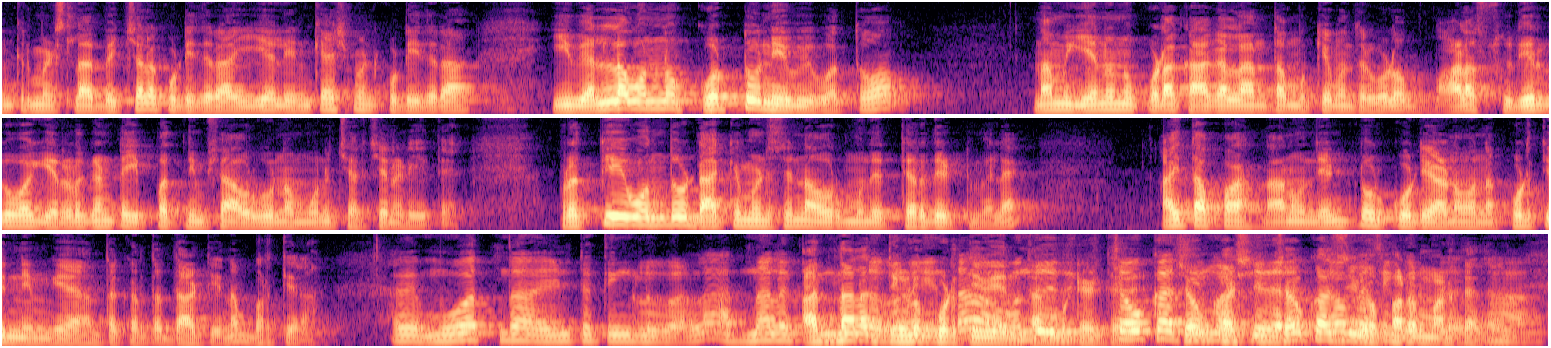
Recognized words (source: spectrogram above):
ಇಂಕ್ರಿಮೆಂಟ್ ಸ್ಲಾಬ್ ಬೆಚ್ಚಲ ಕೊಟ್ಟಿದ್ದೀರಾ? ಇ ಎಲ್ ಎನ್ಕ್ಯಾಶ್ಮೆಂಟ್ ಕೊಟ್ಟಿದ್ದೀರಾ? ಇವೆಲ್ಲವನ್ನು ಕೊಟ್ಟು ನೀವು ಇವತ್ತು ನಮಗೇನೂ ಕೊಡೋಕ್ಕಾಗಲ್ಲ ಅಂತ ಮುಖ್ಯಮಂತ್ರಿಗಳು ಭಾಳ ಸುದೀರ್ಘವಾಗಿ ಎರಡು ಗಂಟೆ ಇಪ್ಪತ್ತು ನಿಮಿಷ ಅವ್ರಿಗೂ ನಮಗೂ ಚರ್ಚೆ ನಡೆಯುತ್ತೆ. ಪ್ರತಿಯೊಂದು ಡಾಕ್ಯುಮೆಂಟ್ಸನ್ನು ಅವ್ರ ಮುಂದೆ ತೆರೆದಿಟ್ಟ ಮೇಲೆ, ಆಯ್ತಪ್ಪ ನಾನು ಒಂದು ಎಂಟುನೂರು ಕೋಟಿ ಹಣವನ್ನು ಕೊಡ್ತೀನಿ ನಿಮಗೆ ಅಂತಕ್ಕಂಥ ದಾಟಿನ ಬರ್ತೀರಾ? ಅದೇ ಮೂವತ್ತ ಎಂಟು ತಿಂಗಳುಗಳ ಹದಿನಾಲ್ಕು ಹದಿನಾಲ್ಕು ತಿಂಗಳು ಕೊಡ್ತೀವಿ ಅಂತ ಒಂದು ಅಂದ್ಬಿಟ್ಟು ಹೇಳ್ತಾರೆ. ಚೌಕಾಸಿ ಚೌಕಾಸಿ ಮಾಡ್ತಿದ್ದಾರೆ. ಚೌಕಾಸಿ ವ್ಯಾಪಾರ. ಮಾಡ್ತಾ ಇದ್ದಾರೆ.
